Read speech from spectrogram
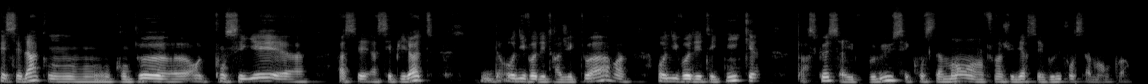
Et c'est là qu'on peut euh, conseiller euh, à ces, à ces, pilotes au niveau des trajectoires, au niveau des techniques, parce que ça évolue, c'est constamment, enfin je veux dire, ça évolue constamment. Quoi.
